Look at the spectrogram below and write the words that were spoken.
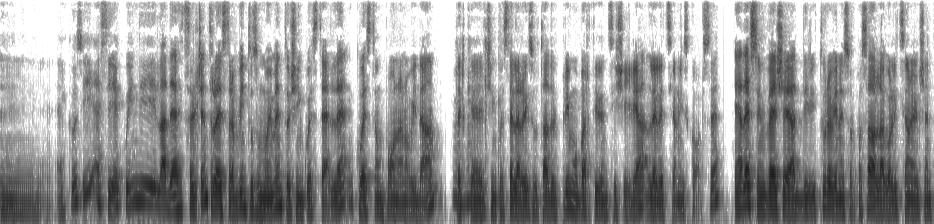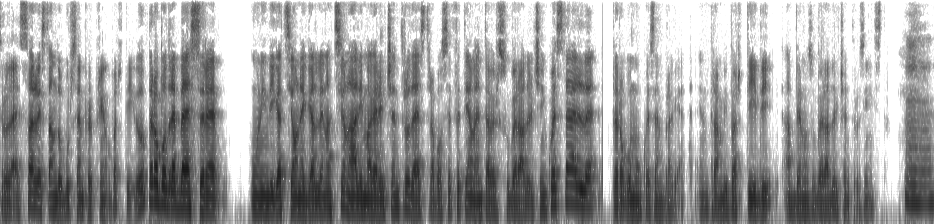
eh, è così, eh sì, e quindi la destra, il centro-destra ha vinto sul Movimento 5 Stelle, questa è un po' una novità, perché mm-hmm. il 5 Stelle è risultato il primo partito in Sicilia alle elezioni scorse, e adesso invece addirittura viene sorpassato alla coalizione del centro-destra, restando pur sempre il primo partito, però potrebbe essere un'indicazione che alle nazionali magari il centro-destra possa effettivamente aver superato il 5 Stelle, però comunque sembra che entrambi i partiti abbiano superato il centro-sinistra. Mm-hmm.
